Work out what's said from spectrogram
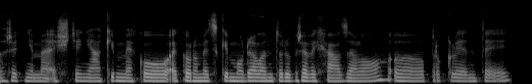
řekněme, ještě nějakým jako ekonomickým modelem to dobře vycházelo eh, pro klienty.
